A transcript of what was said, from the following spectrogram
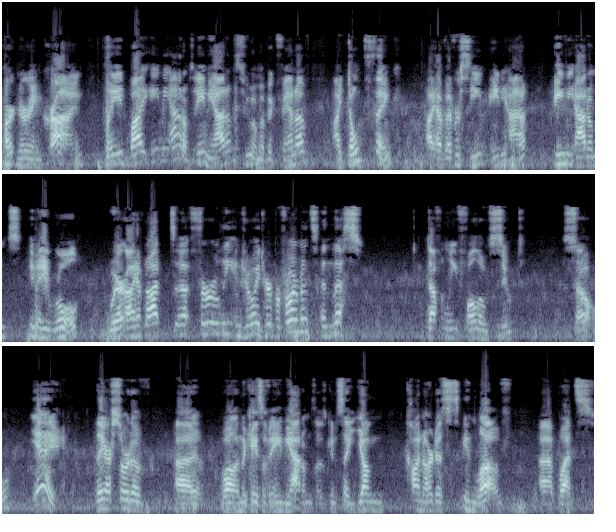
partner in crime, played by Amy Adams. Amy Adams, who I'm a big fan of. I don't think I have ever seen Amy, Ad- Amy Adams in a role where I have not uh, thoroughly enjoyed her performance, and this definitely follows suit. So, yay! They are sort of, uh, well, in the case of Amy Adams, I was going to say young con artists in love, uh, but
